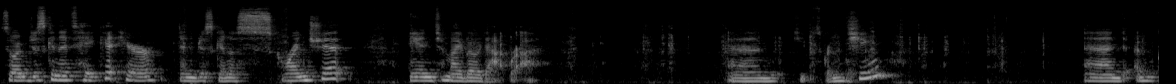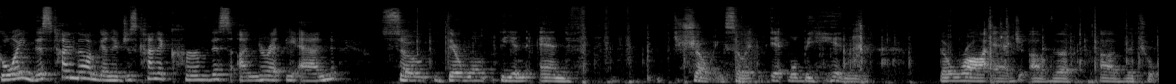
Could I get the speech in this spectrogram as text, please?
So I'm just going to take it here and I'm just going to scrunch it into my Bowdabra. And keep scrunching. And I'm going, this time though, I'm going to just kind of curve this under at the end so there won't be an end showing. So it, it will be hidden, the raw edge of the, of the tulle.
